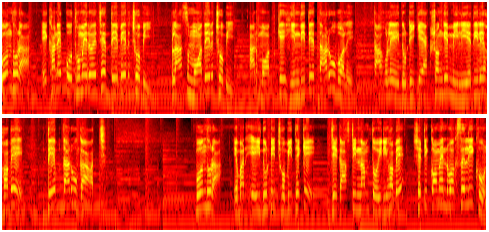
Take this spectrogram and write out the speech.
বন্ধুরা, এখানে প্রথমে রয়েছে দেবের ছবি, প্লাস মদের ছবি। আর মদকে হিন্দিতে দারু বলে। তাহলে এই দুটিকে একসঙ্গে মিলিয়ে দিলে হবে দেবদারু গাছ। বন্ধুরা, এবার এই দুটি ছবি থেকে যে গাছটির নাম তৈরি হবে, সেটি কমেন্ট বক্সে লিখুন।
